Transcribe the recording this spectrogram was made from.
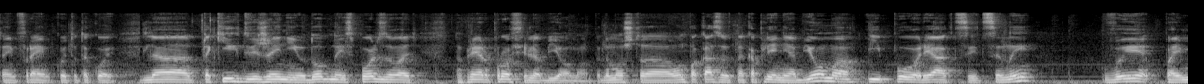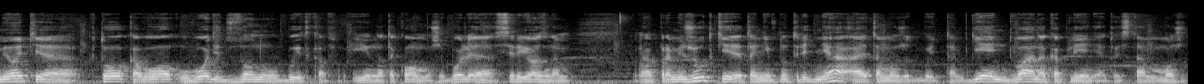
таймфрейм какой-то такой. Для таких движений удобно использовать например, профиль объема, потому что он показывает накопление объема, и по реакции цены вы поймете, кто кого уводит в зону убытков. И на таком уже более серьезном а, промежутке, это не внутри дня, а это может быть там день-два накопления, то есть там может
